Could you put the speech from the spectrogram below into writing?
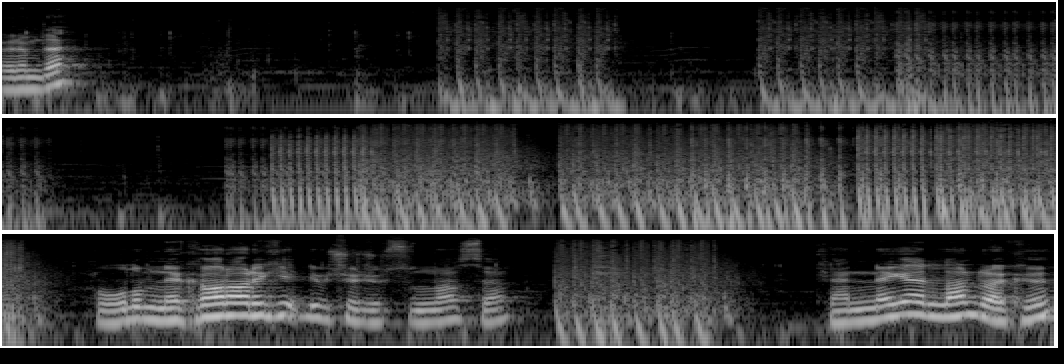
Önümde. Oğlum ne kadar hareketli bir çocuksun lan sen. Kendine gel lan Rakı.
